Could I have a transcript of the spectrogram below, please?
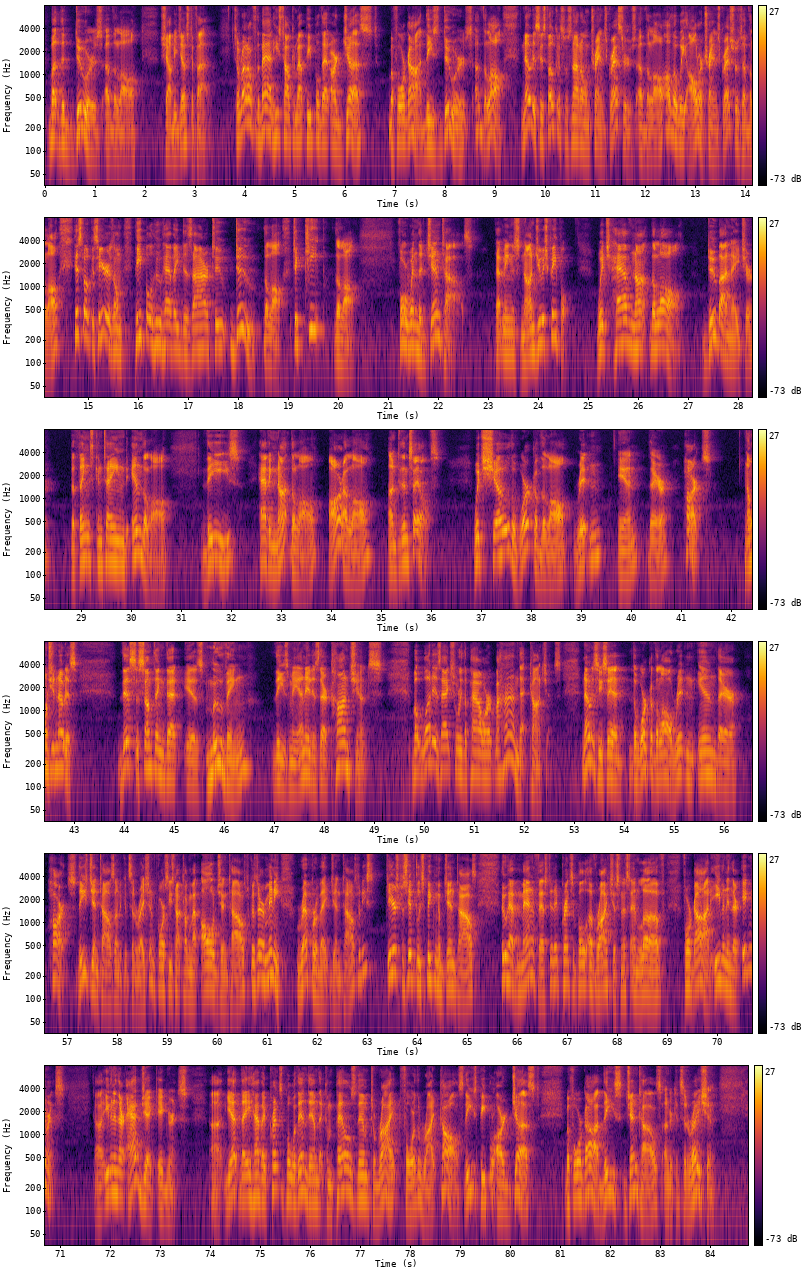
but the doers of the law shall be justified. So, right off the bat, he's talking about people that are just before God, these doers of the law. Notice his focus was not on transgressors of the law, although we all are transgressors of the law. His focus here is on people who have a desire to do the law, to keep the law. For when the Gentiles, that means non Jewish people, which have not the law, do by nature the things contained in the law, these, having not the law, are a law unto themselves, which show the work of the law written in their hearts. Now, I want you to notice this is something that is moving these men, it is their conscience. But what is actually the power behind that conscience? Notice he said, the work of the law written in their hearts. These Gentiles under consideration. Of course, he's not talking about all Gentiles because there are many reprobate Gentiles, but he's here specifically speaking of Gentiles who have manifested a principle of righteousness and love for God, even in their ignorance, uh, even in their abject ignorance. Uh, yet they have a principle within them that compels them to right for the right cause. These people are just before God, these Gentiles under consideration.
